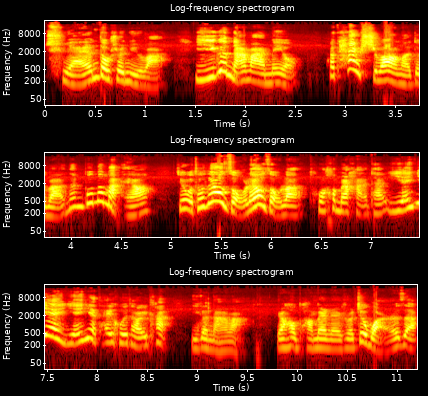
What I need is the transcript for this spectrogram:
全都是女娃，一个男娃也没有。他太失望了，对吧？那你不能买呀。结果他都要走了，要走了。突然后面喊他爷爷，爷爷。他一回头一看，一个男娃。然后旁边人说：这我儿子，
